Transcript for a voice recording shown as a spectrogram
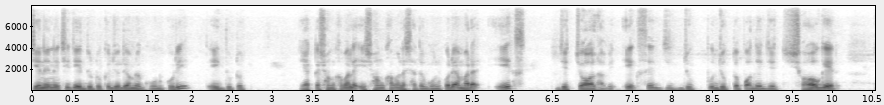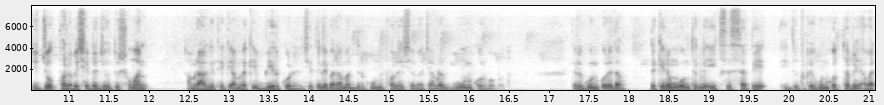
জেনে নিয়েছি যে এই দুটোকে যদি আমরা গুণ করি এই দুটো একটা সংখ্যামালা, এই সংখ্যামালার সাথে গুণ করে আমরা এক্স যে চল হবে এক্সের যে যুক্ত পদের যে সহগের যে যোগফল হবে, সেটা যেহেতু সমান, আমরা আগে থেকে আমরা কি বের করে নিচ্ছি তাহলে এবার আমাদের গুণ ফল হিসেবে আছে, আমরা গুণ করব প্রথম। তাহলে গুণ করে দাও দেখ এরম গুণ থাকলে এক্সের সাথে এই দুটোকে গুণ করতে হবে, আবার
